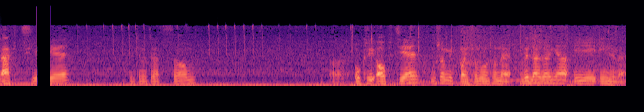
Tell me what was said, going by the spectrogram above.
E, Akcje. Będziemy teraz są. Ukryj opcje. Muszą mieć Państwo włączone wydarzenia i inne.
